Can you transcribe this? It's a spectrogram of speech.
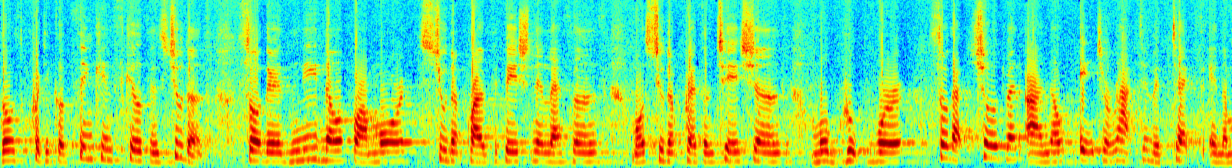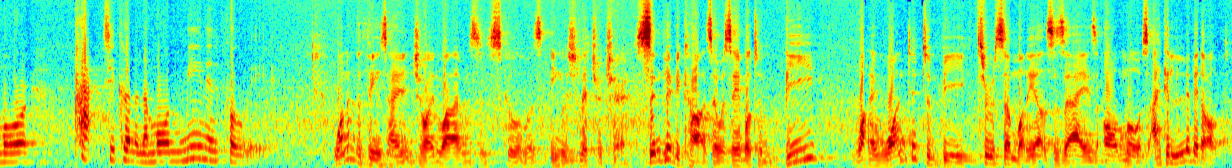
those critical thinking skills in students. So there's need now for more student participation in lessons, more student presentations, more group work, so that children are now interacting with text in a more practical and a more meaningful way. One of the things I enjoyed while I was in school was English literature, simply because I was able to be what I wanted to be through somebody else's eyes almost. I could live it out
